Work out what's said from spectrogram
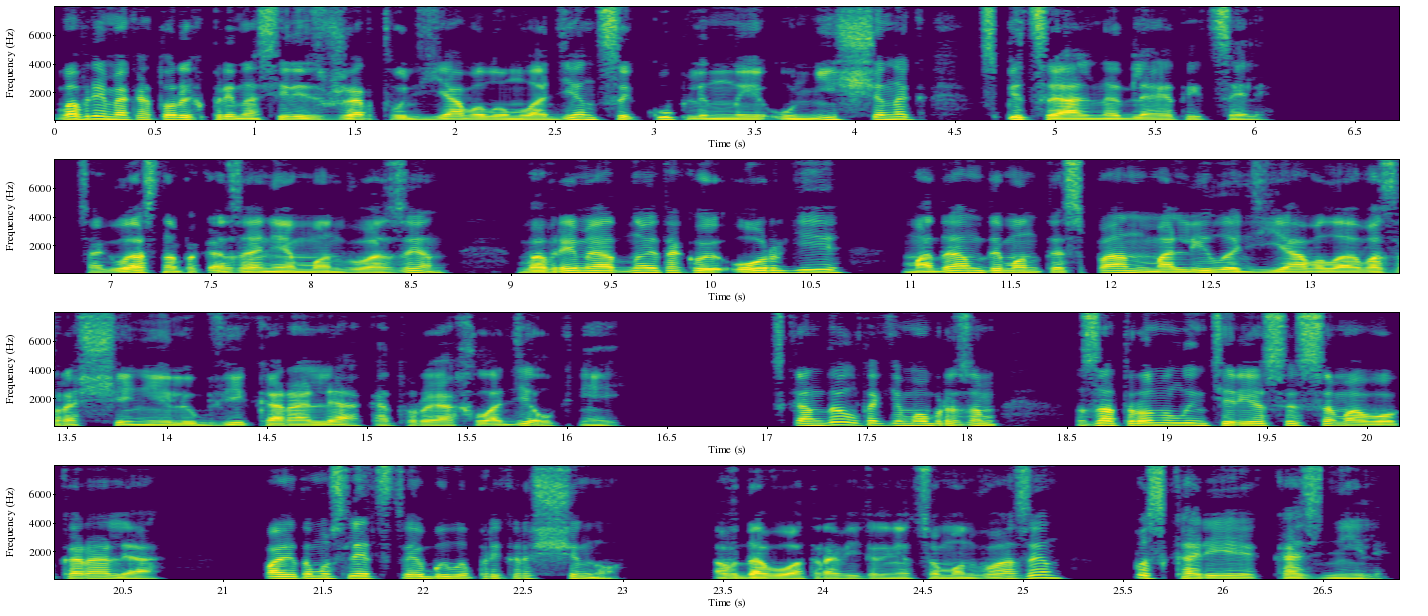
во время которых приносились в жертву дьяволу младенцы, купленные у нищенок специально для этой цели. Согласно показаниям Монвуазен, во время одной такой оргии мадам де Монтеспан молила дьявола о возвращении любви короля, который охладел к ней. Скандал, таким образом, затронул интересы самого короля, поэтому следствие было прекращено, вдову-отравительницу Монвуазен — поскорее казнили.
